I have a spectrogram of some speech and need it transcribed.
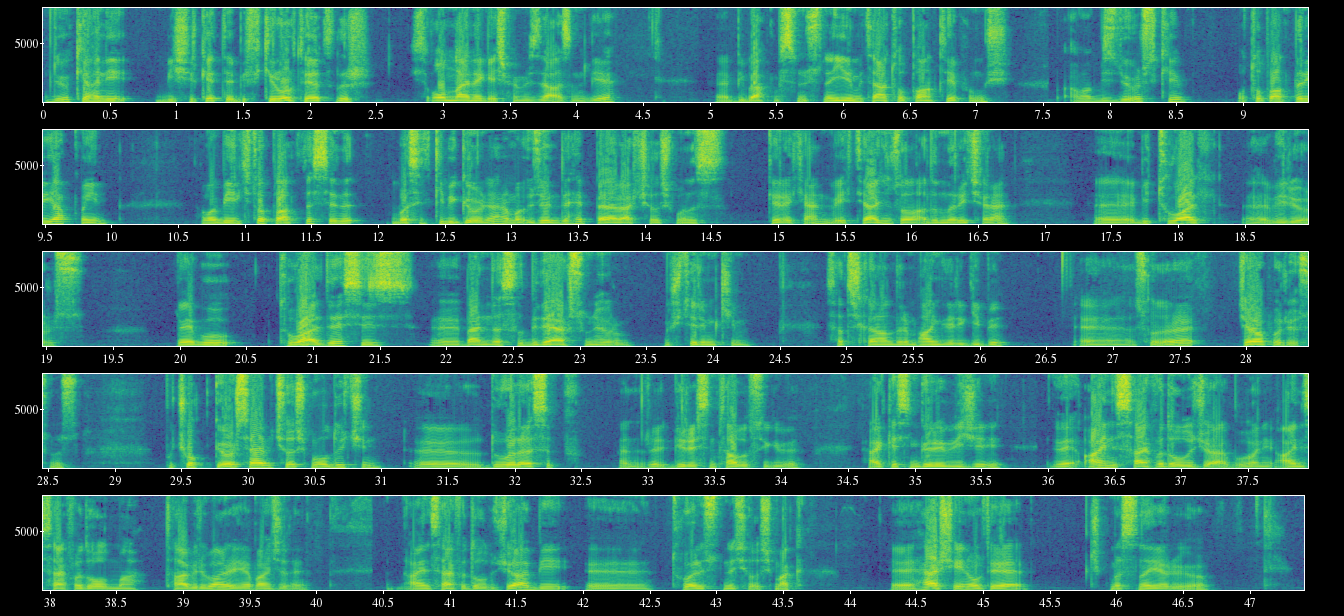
diyor ki hani bir şirkette bir fikir ortaya atılır, işte online'a geçmemiz lazım diye. E, bir bakmışsın üstüne 20 tane toplantı yapılmış. Ama biz diyoruz ki o toplantıları yapmayın. Ama bir iki toplantıda size basit gibi görünen ama üzerinde hep beraber çalışmanız gereken ve ihtiyacınız olan adımları içeren e, bir tuval e, veriyoruz. Ve bu tuvalde siz ben nasıl bir değer sunuyorum, müşterim kim, satış kanallarım hangileri gibi sorulara cevap arıyorsunuz. Bu çok görsel bir çalışma olduğu için duvara asıp yani bir resim tablosu gibi herkesin görebileceği ve aynı sayfada olacağı bu hani aynı sayfada olma tabiri var ya yabancıda aynı sayfada olacağı bir e, tuval üstünde çalışmak e, her şeyin ortaya çıkmasına yarıyor.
